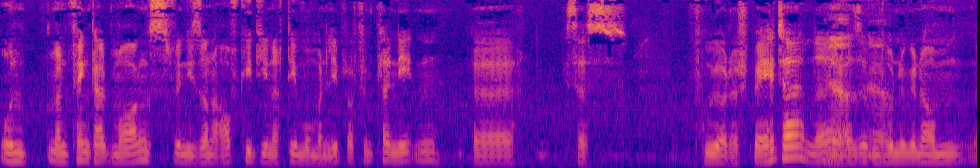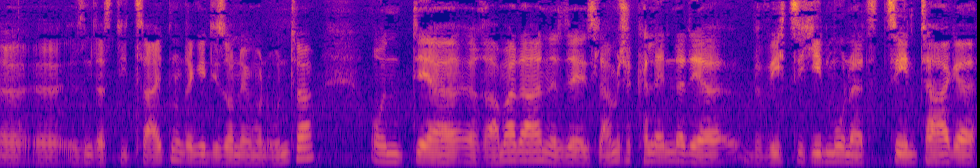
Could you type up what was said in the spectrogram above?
Und man fängt halt morgens, wenn die Sonne aufgeht, je nachdem, wo man lebt auf dem Planeten, äh, ist das früher oder später. Ne? Ja, also im ja. Grunde genommen äh, äh, sind das die Zeiten und dann geht die Sonne irgendwann unter. Und der Ramadan, also der islamische Kalender, der bewegt sich jeden Monat zehn Tage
